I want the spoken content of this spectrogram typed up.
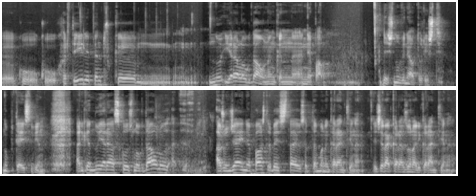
uh, cu, cu hârtiile pentru că mm, nu era lockdown încă în, în Nepal. Deci nu veneau turiști. Nu puteai să vin. Adică nu era scos lockdown-ul, ajungeai în Nepal și trebuia să stai o săptămână în carantină. Deci era cara zona de carantină.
